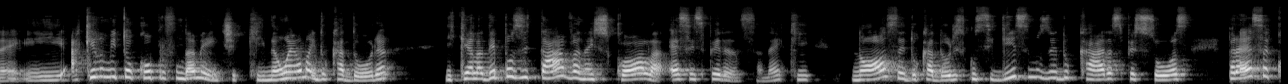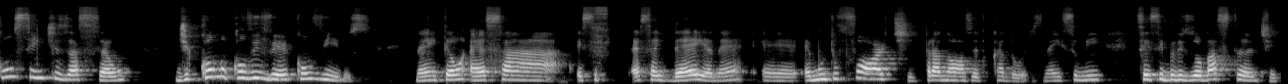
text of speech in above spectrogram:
Né? E aquilo me tocou profundamente, que não é uma educadora e que ela depositava na escola essa esperança, né? Que nós, educadores, conseguíssemos educar as pessoas para essa conscientização de como conviver com o vírus. Né? Então, essa, esse, essa ideia né, é, é muito forte para nós, educadores. Né? Isso me sensibilizou bastante.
